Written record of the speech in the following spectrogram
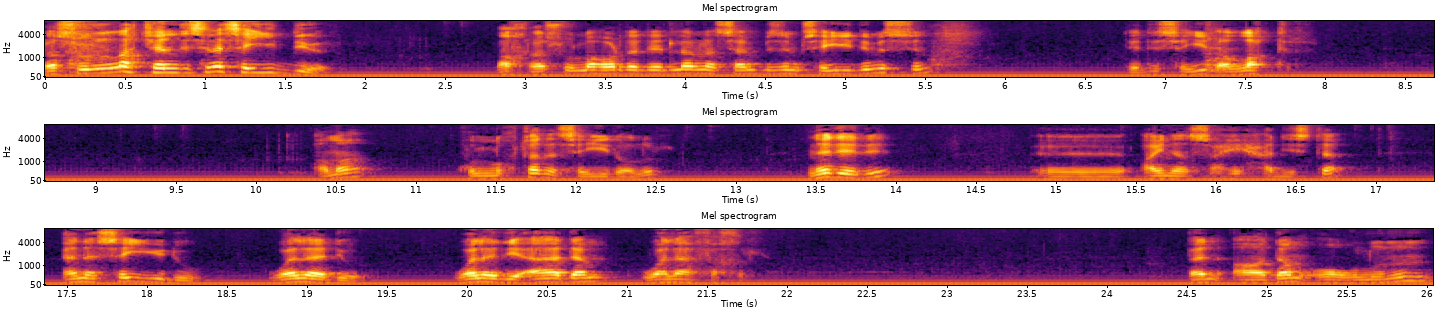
Resulullah kendisine seyyid diyor. Bak Resulullah orada dediler ona sen bizim seyyidimizsin. Dedi seyyid Allah'tır. Ama kullukta da seyyid olur. Ne dedi? Ee, aynen sahih hadiste Ene seyyidu veledu veledi Adem ve la fakhr. Ben Adem oğlunun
